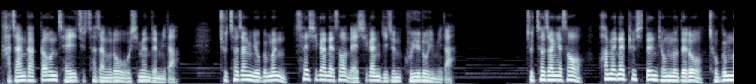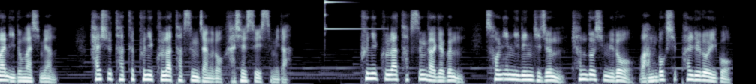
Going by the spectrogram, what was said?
가장 가까운 제2주차장으로 오시면 됩니다. 주차장 요금은 3시간에서 4시간 기준 9유로입니다. 주차장에서 화면에 표시된 경로대로 조금만 이동하시면 할슈타트 푸니쿨라 탑승장으로 가실 수 있습니다. 푸니쿨라 탑승 가격은 성인 1인 기준 편도 10유로, 왕복 18유로이고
